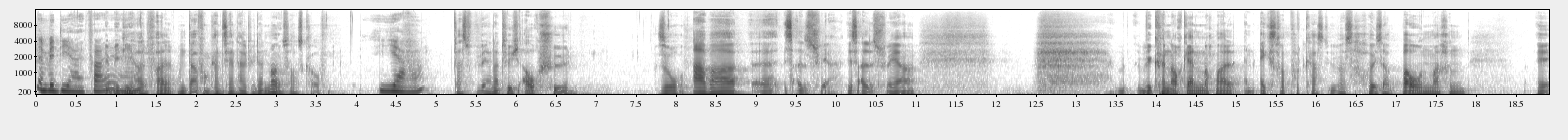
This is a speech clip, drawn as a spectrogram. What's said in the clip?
Im Idealfall. im ja. Idealfall und davon kannst du dann halt wieder ein neues Haus kaufen. Ja. Das wäre natürlich auch schön. So, aber äh, ist alles schwer. Ist alles schwer. Wir können auch gerne nochmal einen extra Podcast übers Häuserbauen machen. Äh,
